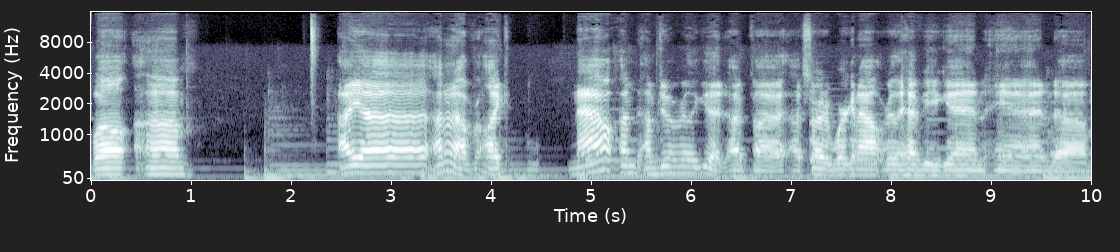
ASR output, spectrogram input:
well um i uh i don't know like now i'm, I'm doing really good i've uh, i've started working out really heavy again and um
